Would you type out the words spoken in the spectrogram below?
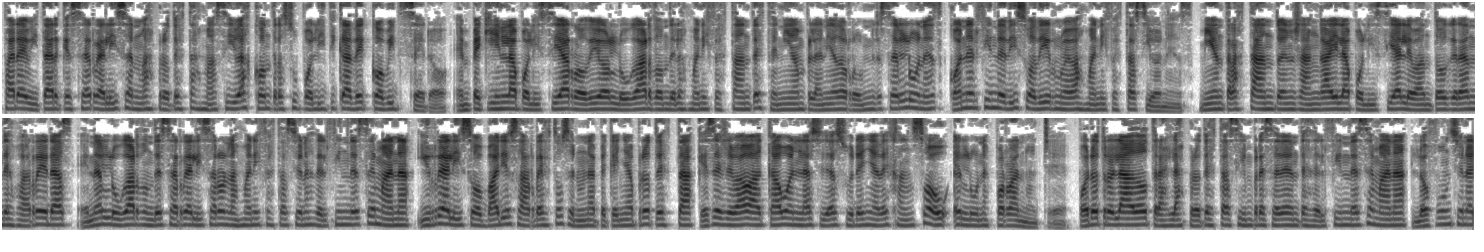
para evitar que se realicen más protestas masivas contra su política de COVID-0. En Pekín, la policía rodeó el lugar donde los manifestantes tenían planeado reunirse el lunes con el fin de disuadir nuevas manifestaciones. Mientras tanto, en Shanghái, la policía levantó grandes barreras en el lugar donde se realizaron las manifestaciones del fin de semana y realizó varios arrestos en una pequeña protesta que se llevaba a cabo en la ciudad sureña de Hangzhou el lunes por la noche. Por otro lado, tras las protestas sin precedentes del fin de semana, los funcionarios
